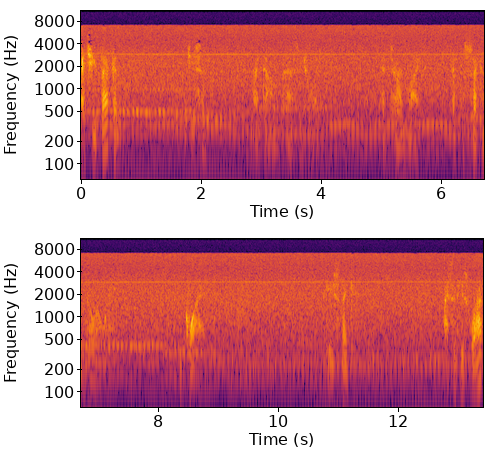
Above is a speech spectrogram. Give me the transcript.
And she beckoned. She said, right down the passageway and turn right at the second doorway quiet. He's thinking. I said, he's what?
